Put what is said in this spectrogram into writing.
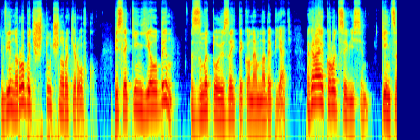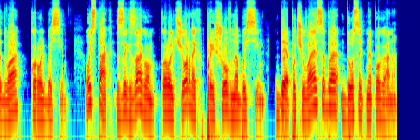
Він робить штучну рокіровку. Після кінь Е1 з метою зайти конем на d5, грає король С8, кінь С2, король Б7. Ось так, зигзагом король чорних прийшов на Б7, де почуває себе досить непогано.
